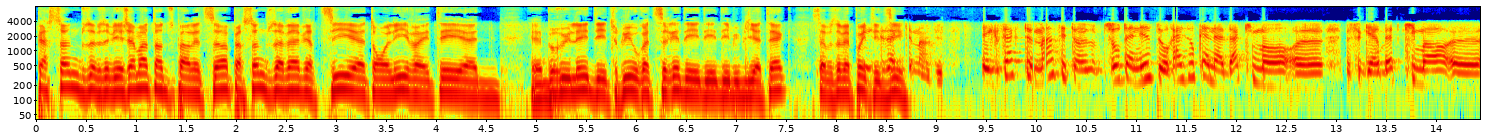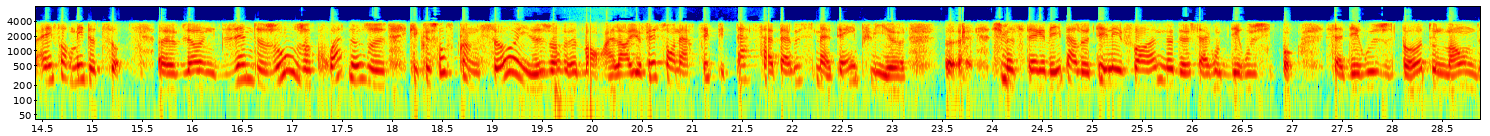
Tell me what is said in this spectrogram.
personne vous, vous aviez jamais entendu parler de ça, personne vous avait averti, euh, ton livre a été euh, brûlé, détruit ou retiré des, des, des, bibliothèques, ça vous avait pas été dit. C'est un journaliste de Radio-Canada qui m'a, euh, M. Gerbet, qui m'a euh, informé de ça. Euh, là, une dizaine de jours, je crois, quelque chose comme ça. Et, bon, alors il a fait son article, puis paf, ça a apparu ce matin, puis euh, euh, je me suis fait réveiller par le téléphone de ça ne dérougit pas. Ça dérougit pas, tout le monde.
